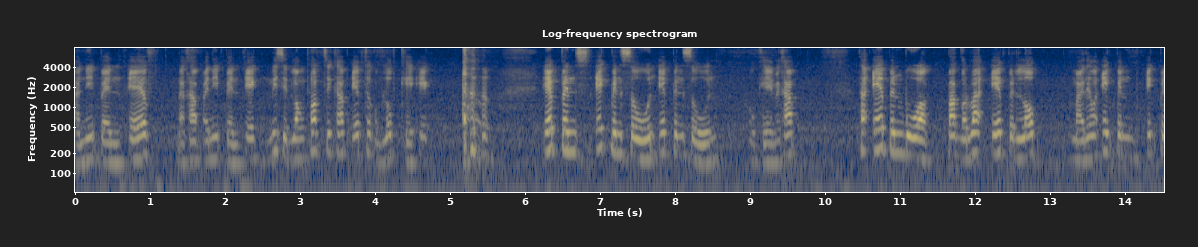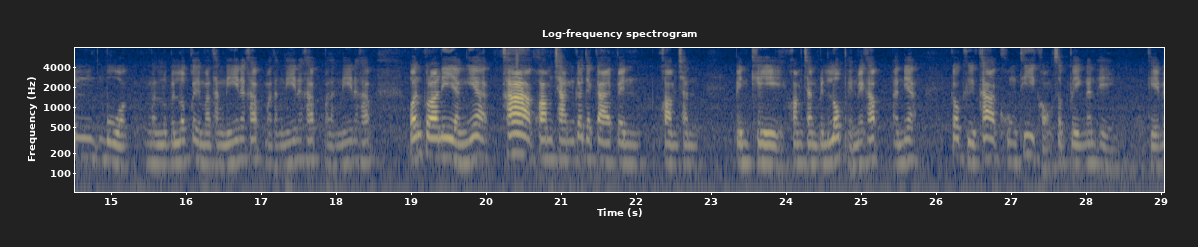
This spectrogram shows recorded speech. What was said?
อันนี้เป็น f นะครับ อันนี้เป็น x นิสิตลองพลอตสิครับ f เท่ากับลบ kx f เป็น x เป็น 0 f เป็น 0 โอเคไหมครับ ถ้า f เป็นบวก ปรากฏว่า f เป็นลบ หมายถึงว่า x เป็น x เป็นบวก มันเป็นลบก็จะมาทางนี้นะครับ มาทางนี้นะครับ มาทางนี้นะครับเพราะนั้นกรณีอย่างเงี้ย ค่าความชันก็จะกลายเป็นความชันเป็น k ความชันเป็นลบ เห็นไหมครับ อันเนี้ย ก็คือค่าคงที่ของสปริงนั่นเอง โอเคไหม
